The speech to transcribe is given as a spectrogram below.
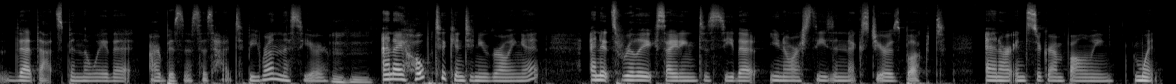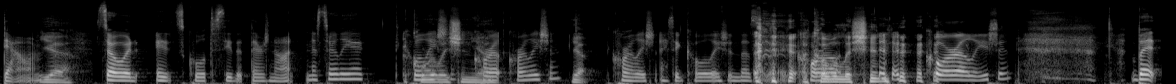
that that's been the way that our business has had to be run this year. Mm-hmm. And I hope to continue growing it. And it's really exciting to see that, you know, our season next year is booked and our Instagram following went down. Yeah. So it, it's cool to see that there's not necessarily a, A correlation. yeah. Correl- correlation? Yeah. Correlation. I said coalition. That's right. A coalition. correlation. But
